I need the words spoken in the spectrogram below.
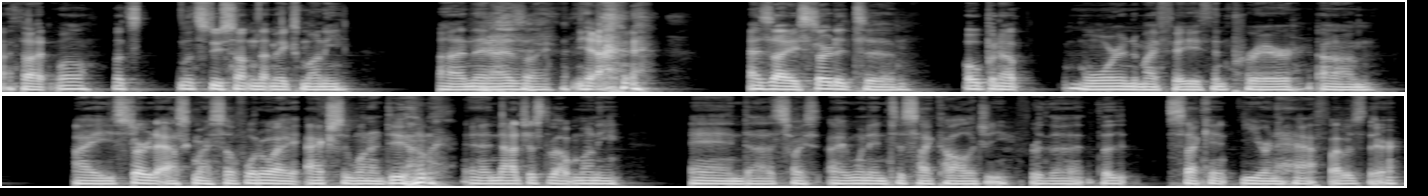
I thought well let's let's do something that makes money. Uh, and then as i yeah as i started to open up more into my faith and prayer um, i started asking myself what do i actually want to do? And not just about money and uh, so I, I went into psychology for the the second year and a half i was there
